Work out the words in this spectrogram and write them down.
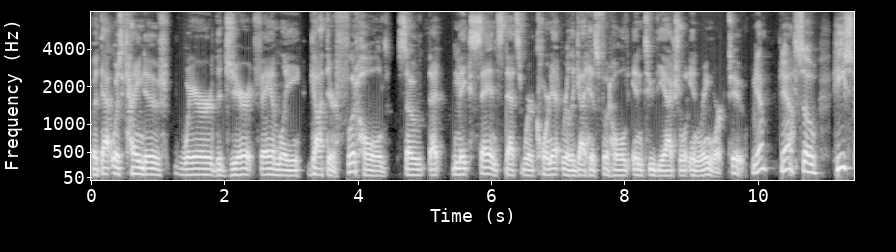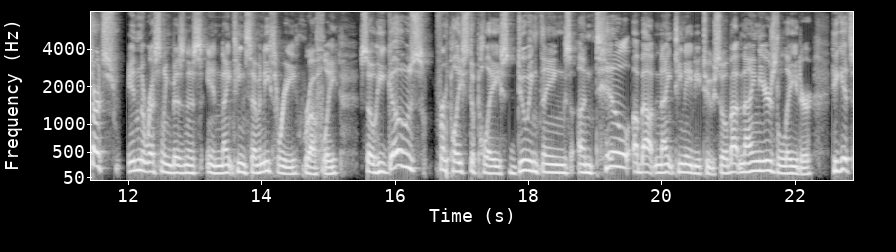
But that was kind of where the Jarrett family got their foothold. So that makes sense. That's where Cornette really got his foothold into the actual in ring work, too. Yeah. Yeah. So he starts in the wrestling business in 1973, roughly. So he goes from place to place doing things until about 1982. So about nine years later, he gets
